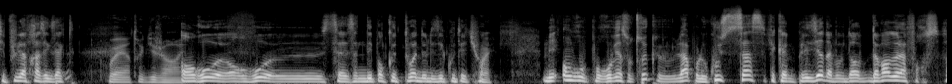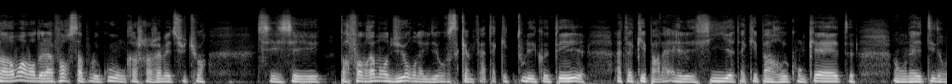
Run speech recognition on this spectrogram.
sais plus la phrase exacte. Ouais, un truc du genre. ouais. En gros, en gros ça, ça ne dépend que de toi de les écouter, tu vois. Ouais. Mais en gros, pour revenir sur le truc, là, pour le coup, ça, ça fait quand même plaisir d'avoir d'avoir de la force. Enfin, vraiment avoir de la force, ça, pour le coup, on crachera jamais dessus, tu vois. C'est- parfois vraiment dur. On a eu des, on s'est quand même fait attaquer de tous les côtés, attaqué par la LFI, attaqué par Reconquête. On a été dans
